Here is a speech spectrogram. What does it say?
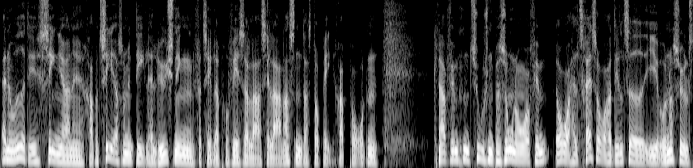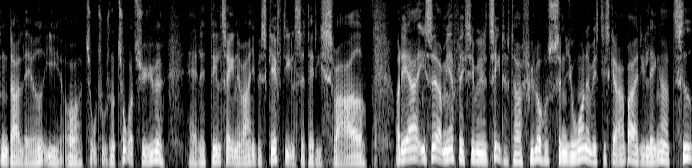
er noget af det, seniorerne rapporterer som en del af løsningen, fortæller professor Lars L. Andersen, der står bag rapporten. Knap 15.000 personer over, fem, over 50 år har deltaget i undersøgelsen, der er lavet i år 2022. Alle deltagende var i beskæftigelse, da de svarede. Og det er især mere fleksibilitet, der fylder hos seniorerne, hvis de skal arbejde i længere tid.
